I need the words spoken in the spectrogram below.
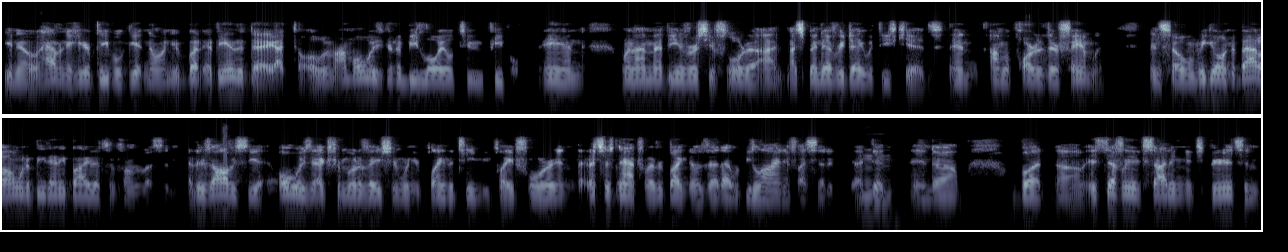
you know, having to hear people getting on you. But at the end of the day, I told them I'm always going to be loyal to people. And when I'm at the University of Florida, I, I spend every day with these kids and I'm a part of their family. And so when we go into battle, I want to beat anybody that's in front of us. And there's obviously always extra motivation when you're playing the team you played for, and that's just natural. Everybody knows that. I would be lying if I said it. I mm-hmm. did. And uh, but uh, it's definitely an exciting experience, and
